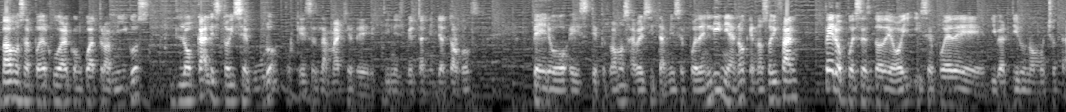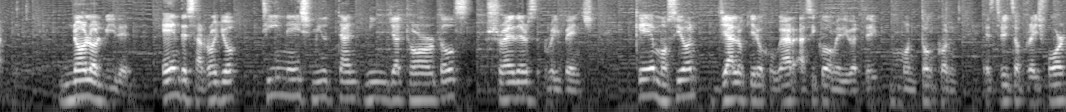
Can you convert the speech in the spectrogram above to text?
Vamos a poder jugar con cuatro amigos. Local estoy seguro, porque esa es la magia de Teenage Mutant Ninja Turtles. Pero este, pues vamos a ver si también se puede en línea, ¿no? Que no soy fan, pero pues es lo de hoy y se puede divertir uno mucho también. No lo olviden, en desarrollo Teenage Mutant Ninja Turtles Shredder's Revenge. Qué emoción, ya lo quiero jugar, así como me divertí un montón con Streets of Rage 4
